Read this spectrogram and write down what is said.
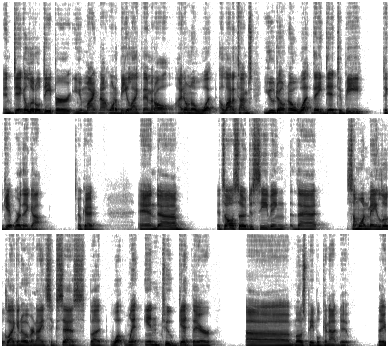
and dig a little deeper, you might not want to be like them at all. I don't know what, a lot of times, you don't know what they did to be, to get where they got. Okay. And uh, it's also deceiving that someone may look like an overnight success, but what went in to get there, uh, most people cannot do. They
